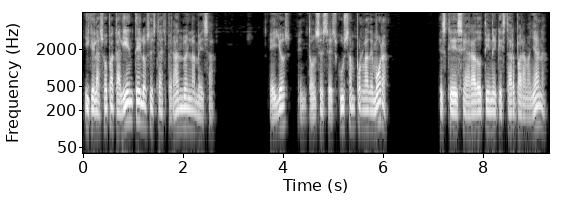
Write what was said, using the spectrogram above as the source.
y que la sopa caliente los está esperando en la mesa. Ellos entonces se excusan por la demora. Es que ese arado tiene que estar para mañana.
